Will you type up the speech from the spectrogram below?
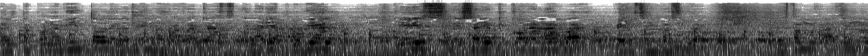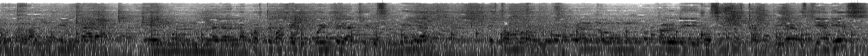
al taponamiento de las mismas barrancas, el área pluvial, que es necesario que corra el agua, pero sin basura. Estamos haciendo la limpieza en la, parte baja del puente de aquí de Semilla. Estamos sacando un total de 200 carreteras diarias.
